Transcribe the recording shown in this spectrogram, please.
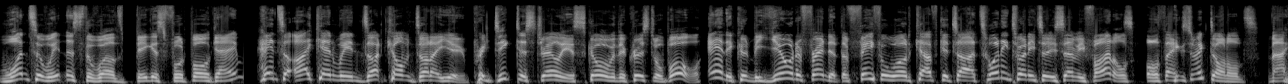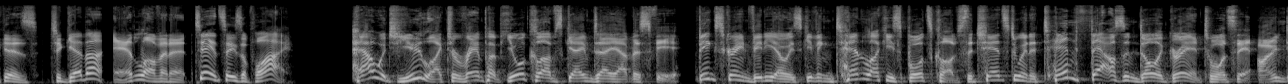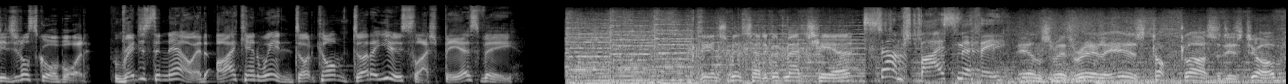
Want to witness the world's biggest football game? Head to iCanWin.com.au, predict Australia's score with a crystal ball, and it could be you and a friend at the FIFA World Cup Qatar 2022 semi finals, all thanks to McDonald's. Maccas, together and loving it. TNC's apply. How would you like to ramp up your club's game day atmosphere? Big Screen Video is giving 10 lucky sports clubs the chance to win a $10,000 grant towards their own digital scoreboard. Register now at iCanWin.com.au slash BSV. Ian Smith's had a good match here. Stumped by Smithy. Ian Smith really is top class at his job.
